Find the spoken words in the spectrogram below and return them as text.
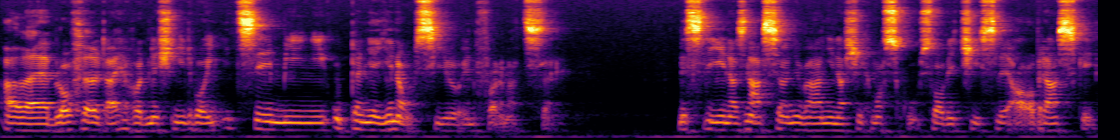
Ale Blofeld a jeho dnešní dvojníci míní úplně jinou sílu informace – Myslí na znásilňování našich mozků, slovy, čísly a obrázky,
